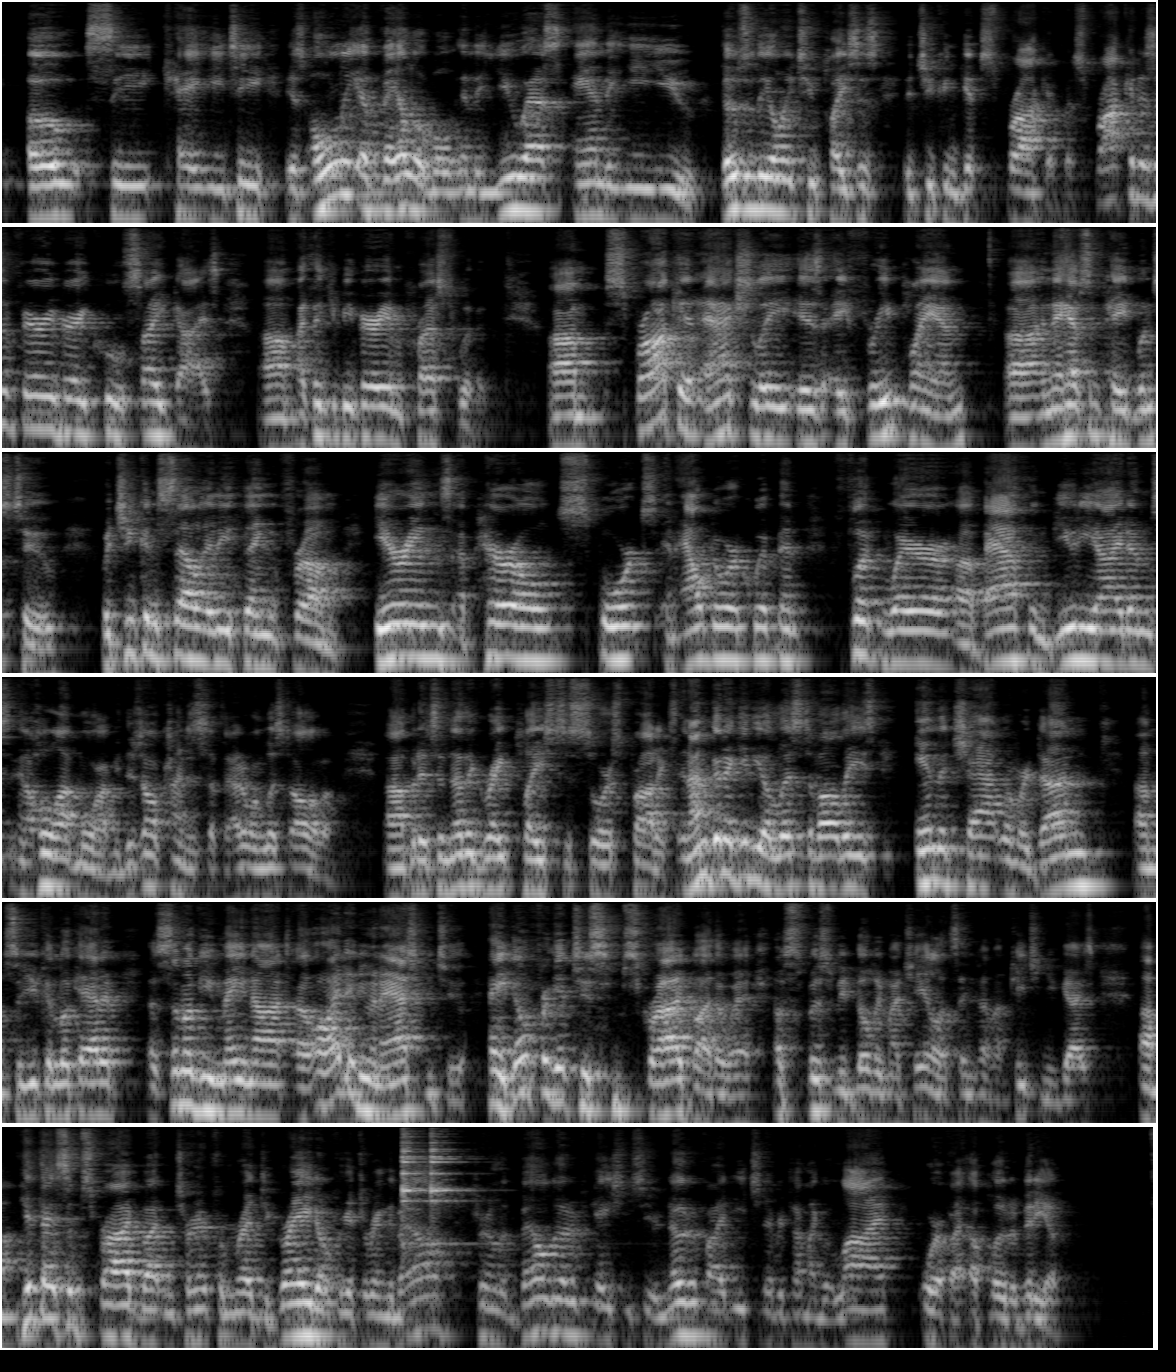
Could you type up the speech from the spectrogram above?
is only available in the US and the EU. Those are the only two places that you can get Spocket. But Spocket is a very, very cool site, guys. Um, I think you'd be very impressed with it. Um, Spocket actually is a free plan, uh, and they have some paid ones too, but you can sell anything from earrings, apparel, sports, and outdoor equipment footwear, uh, bath and beauty items, and a whole lot more. I mean, there's all kinds of stuff I don't want to list all of them. uh, but it's another great place to source products. And I'm going to give you a list of all these in the chat when we're done, um, so you can look at it. Uh, some of you may not. Uh, oh, I didn't even ask you to. Hey, don't forget to subscribe. By the way, I'm supposed to be building my channel at the same time I'm teaching you guys. Um, hit that subscribe button. Turn it from red to gray. Don't forget to ring the bell. Turn on the bell notification so you're notified each and every time I go live or if I upload a video.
